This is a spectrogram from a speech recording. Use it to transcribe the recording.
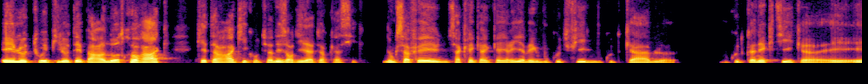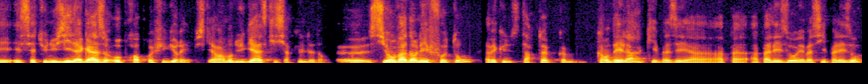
Et le tout est piloté par un autre rack, qui est un rack qui contient des ordinateurs classiques. Donc ça fait une sacrée quincaillerie avec beaucoup de fils, beaucoup de câbles, beaucoup de connectiques. Et, et, et c'est une usine à gaz au propre figuré, puisqu'il y a vraiment du gaz qui circule dedans. Euh, si on va dans les photons, avec une start-up comme Candela, qui est basée à, à, à Palaiso, et Massy Palaiso,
